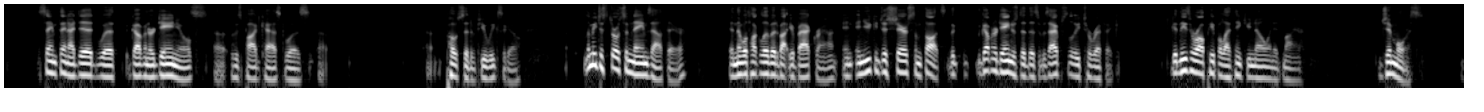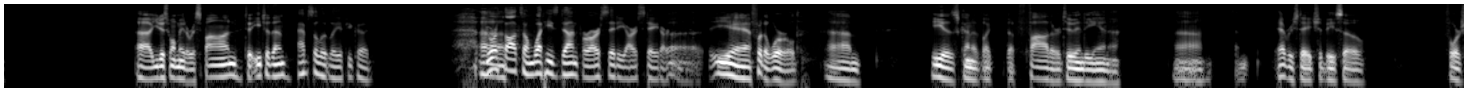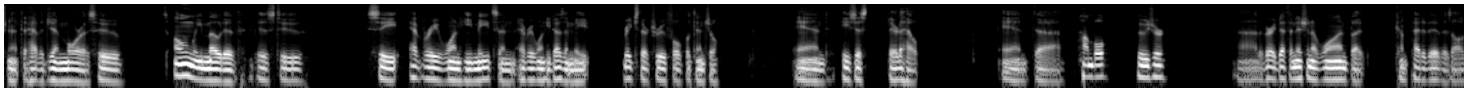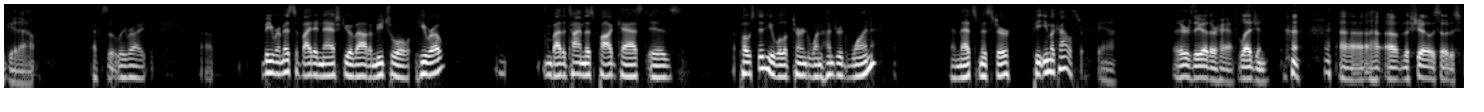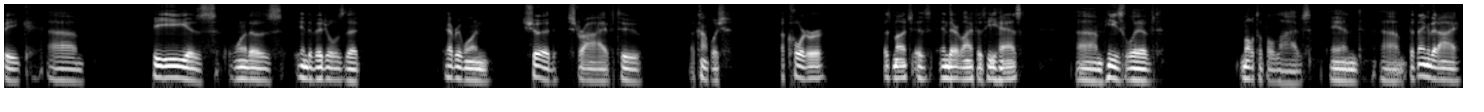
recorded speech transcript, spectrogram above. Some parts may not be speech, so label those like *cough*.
same thing I did with Governor Daniels, uh, whose podcast was uh, uh, posted a few weeks ago. Let me just throw some names out there, and then we'll talk a little bit about your background, and, and you can just share some thoughts. The, the Governor Daniels did this; it was absolutely terrific. And these are all people I think you know and admire. Jim Morris, Uh, you just want me to respond to each of them? absolutely, if you could. Your thoughts on what he's done for our city, our state, our community. Yeah, for the world. Um, he is kind of like the father to Indiana. Uh, um, every state should be so fortunate to have a Jim Morris whose only motive is to see everyone he meets and everyone he doesn't meet reach their true full potential. And he's just there to help. And uh, humble Hoosier, uh, the very definition of one, but competitive as all get out. Absolutely right. Uh, be remiss if I didn't ask you about a mutual hero. Uh, by the time this podcast is posted, he will have turned 101, and that's Mr. P.E. MacAllister. Yeah. There's the other half, legend *laughs* uh, of the show, so to speak. Um, PE is one of those individuals that everyone should strive to accomplish a quarter as much as in their life as he has. Um, he's lived multiple lives. And um, the thing that I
